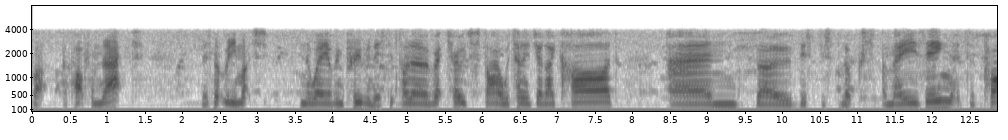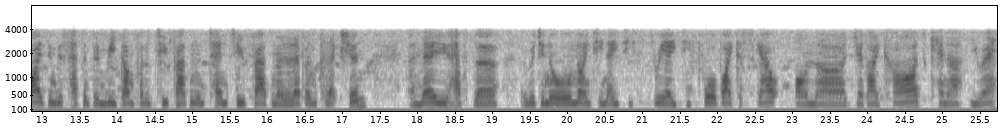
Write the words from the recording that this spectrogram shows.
But apart from that, there's not really much in the way of improving this. It's on a retro style Return of Jedi card and so this just looks amazing. It's surprising this hasn't been redone for the 2010-2011 collection. And there you have the original 1983-84 Biker Scout on a Jedi card, Kenner US,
